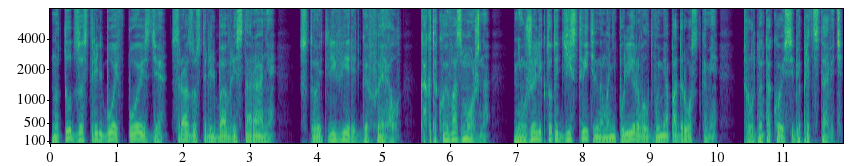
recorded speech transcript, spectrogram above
но тут за стрельбой в поезде сразу стрельба в ресторане. Стоит ли верить ГФЛ? Как такое возможно? Неужели кто-то действительно манипулировал двумя подростками? Трудно такое себе представить.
